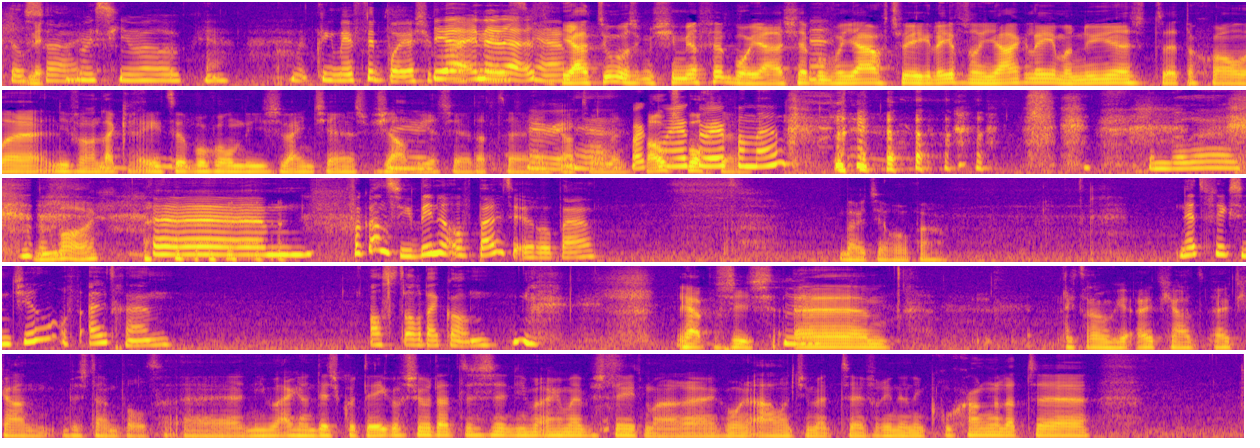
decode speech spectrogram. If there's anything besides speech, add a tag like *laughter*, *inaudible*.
Heel Nee. saai. Misschien wel ook, ja. Het klinkt meer fitboy als je Ja, inderdaad. Ja. Ja, toen was ik misschien meer fatboy. Ja, ze hebben Ja. over een jaar of twee geleden, of zo'n jaar geleden. Maar nu is het eh, toch wel eh, liever lekker eten. Burgondisch, wijntje, speciaal Ja. biertje. Dat eh, gaat wel Ja. in. Waar Maar kom ook je ook weer vandaan? *laughs* En wel, *laughs* Den Bosch. ehm, vakantie, binnen of buiten Europa? Buiten Europa. Netflix en chill of uitgaan? Als het allebei kan. *laughs* Ja, precies. Ja. Ehm ligt er ook je uitgaat, uitgaan bestempeld. Eh, niet meer echt een discotheek of zo, dat is eh, niet meer echt aan mij besteed. Maar eh, gewoon een avondje met vrienden in een kroeg hangen, dat...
